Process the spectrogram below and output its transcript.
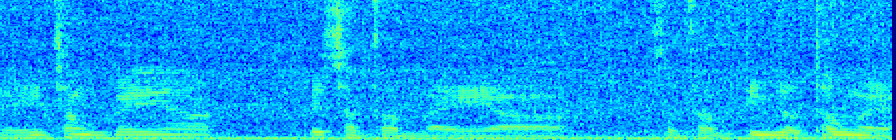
Đấy, trong cái ờ, cái sản phẩm này ờ, sản phẩm tinh dầu thông này.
